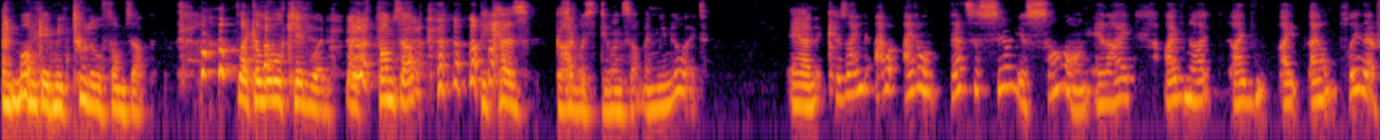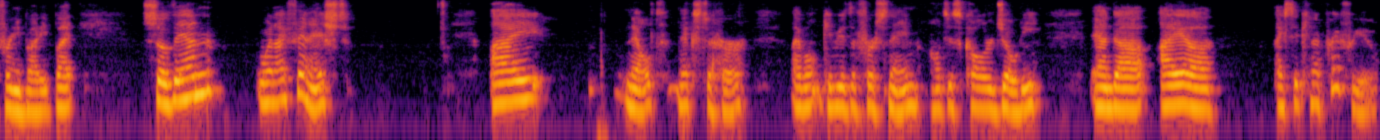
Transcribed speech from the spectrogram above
And mom gave me two little thumbs up, like a little kid would, like thumbs up, because God was doing something and we knew it. And because I, I, I don't, that's a serious song. And I, I've not, I've, I, I don't play that for anybody. But so then when I finished, I knelt next to her. I won't give you the first name. I'll just call her Jody. And uh, I, uh, I said, "Can I pray for you?"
